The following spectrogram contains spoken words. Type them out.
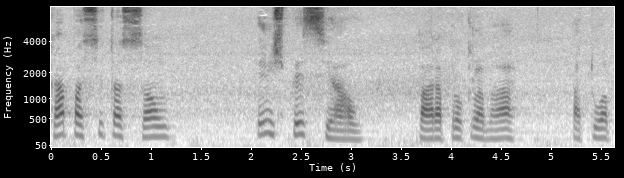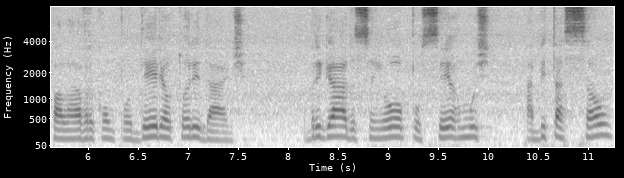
capacitação especial para proclamar a tua palavra com poder e autoridade. Obrigado, Senhor, por sermos habitação,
